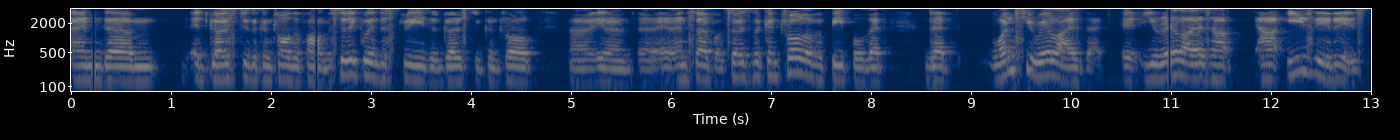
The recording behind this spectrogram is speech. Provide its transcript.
and um, it goes to the control of the pharmaceutical industries, it goes to control, uh, you know, uh, and so forth. So it's the control of the people that, that once you realize that, it, you realize how, how easy it is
